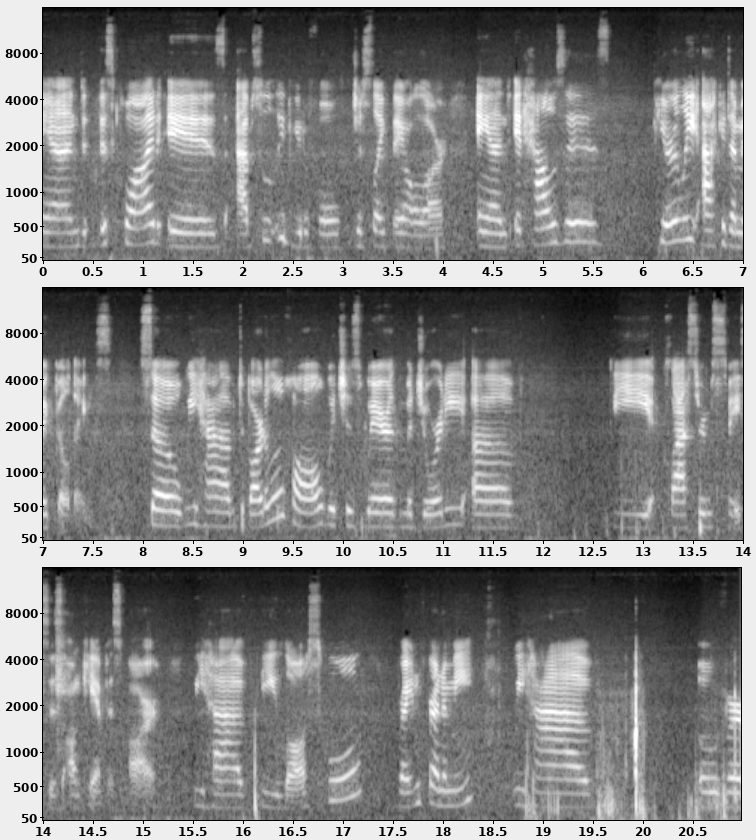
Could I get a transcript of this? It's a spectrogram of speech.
And this quad is absolutely beautiful, just like they all are, and it houses purely academic buildings. So we have DeBartolo Hall, which is where the majority of the classroom spaces on campus are. We have the law school right in front of me. We have over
